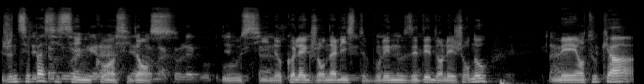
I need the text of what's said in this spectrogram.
Je ne sais pas si c'est une coïncidence ou si nos collègues journalistes voulaient nous aider dans les journaux, mais en tout cas,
